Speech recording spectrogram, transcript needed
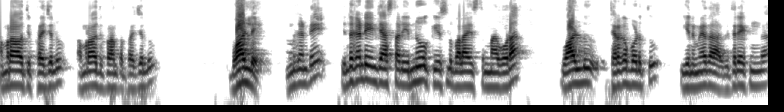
అమరావతి ప్రజలు అమరావతి ప్రాంత ప్రజలు వాళ్ళే. ఎందుకంటే ఎందుకంటే ఏం చేస్తాడు? ఎన్నో కేసులు బలాయిస్తున్నా కూడా వాళ్ళు తిరగబడుతూ ఈయన మీద వ్యతిరేకంగా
